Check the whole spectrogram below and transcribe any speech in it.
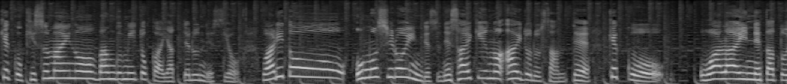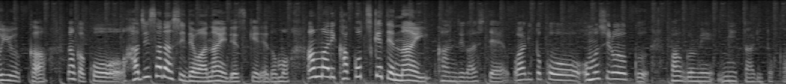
結構キスマイの番組とかやってるんですよ。割と面白いんですね。最近のアイドルさんって結構お笑いネタというか、なんかこう、恥さらしではないですけれども、あんまりかっこつけてない感じがして、割とこう、面白く番組見たりとか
